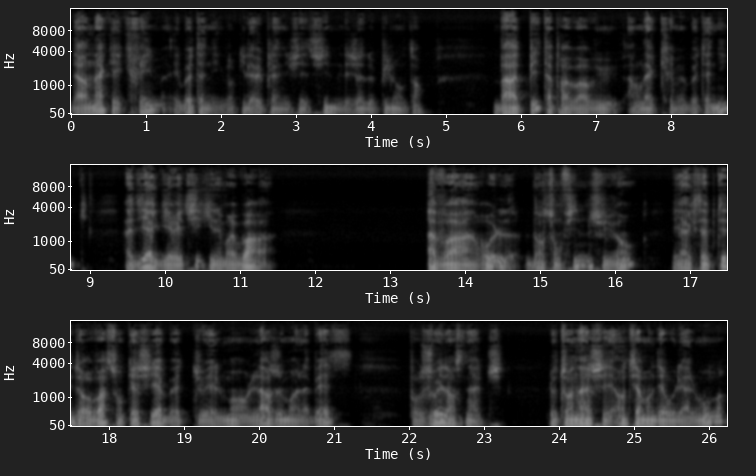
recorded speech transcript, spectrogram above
d'Arnaque et Crime et Botanique. Donc il avait planifié ce film déjà depuis longtemps. Brad Pitt, après avoir vu Arnaque, Crime et Botanique, a dit à Guy qu'il aimerait voir avoir un rôle dans son film suivant et a accepté de revoir son cachet habituellement largement à la baisse pour jouer dans Snatch. Le tournage s'est entièrement déroulé à Londres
